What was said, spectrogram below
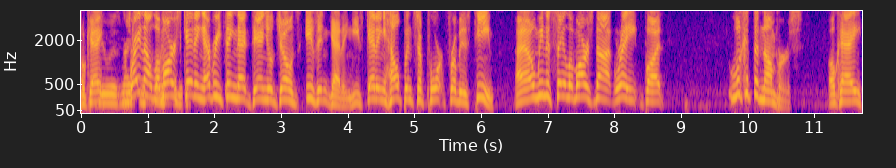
Okay. Right now, Lamar's getting everything that Daniel Jones isn't getting. He's getting help and support from his team. I don't mean to say Lamar's not great, but look at the numbers. Okay.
